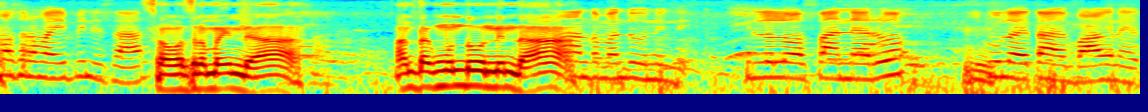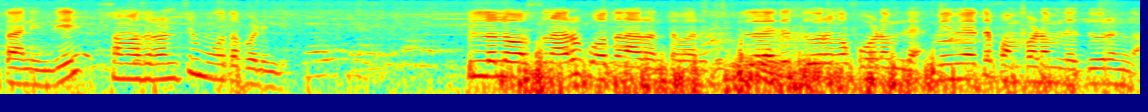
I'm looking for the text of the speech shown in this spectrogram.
సంవత్సరం అయిపోయింది సార్. సంవత్సరం అయిందా? అంతకుముందు ఉన్నిందా? అంతమంది ఉన్నింది. పిల్లలు వస్తా అన్నారు స్కూల్ అయితే బాగానే అవుతా అనింది. సంవత్సరం నుంచి మూత పడింది పిల్లలు వస్తున్నారు పోతున్నారు అంతవరకు. పిల్లలు అయితే దూరంగా పోవడం లే మేమైతే పంపడం లేదు దూరంగా.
